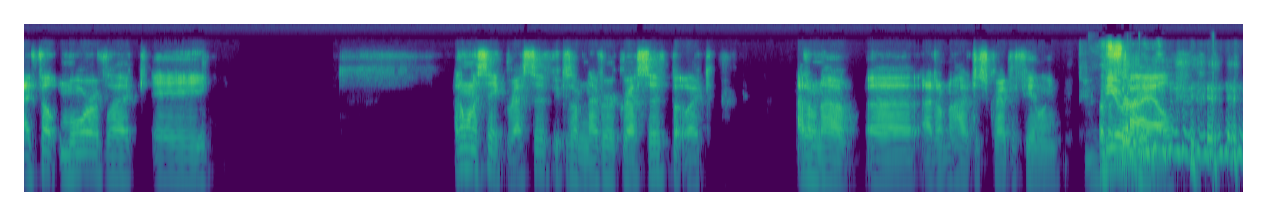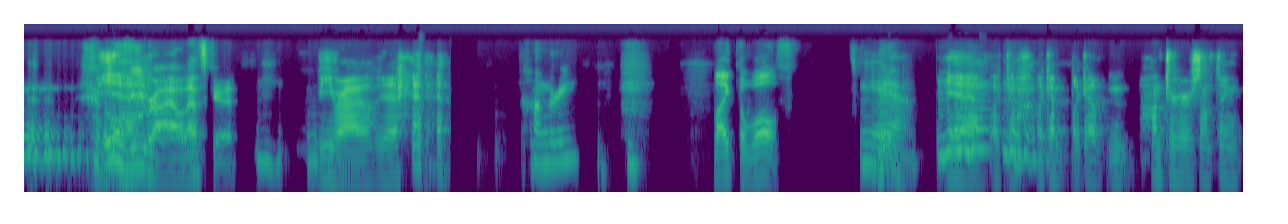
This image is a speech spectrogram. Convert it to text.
I felt more of like a I don't want to say aggressive because I'm never aggressive, but like I don't know. Uh, I don't know how to describe the feeling. Virile. yeah. virile. That's good. Virile. Yeah. Hungry. Like the wolf. Yeah. Yeah, like a like a like a hunter or something.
